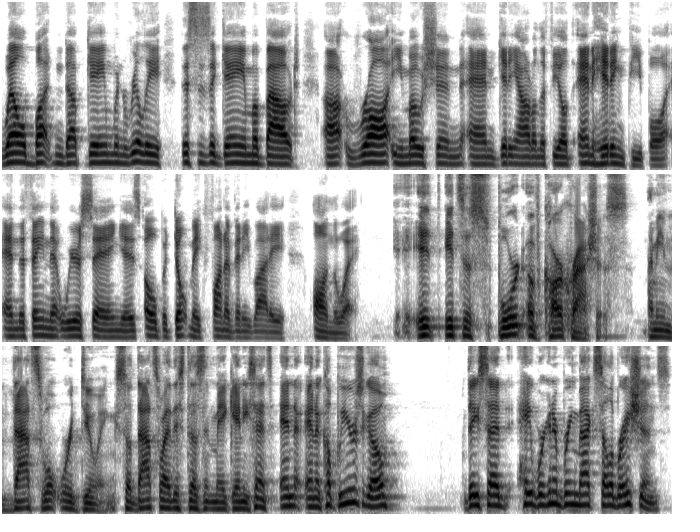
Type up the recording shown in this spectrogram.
well buttoned up game when really this is a game about uh, raw emotion and getting out on the field and hitting people. And the thing that we're saying is, oh, but don't make fun of anybody on the way it it's a sport of car crashes. I mean, that's what we're doing. So that's why this doesn't make any sense. And and a couple years ago, they said, "Hey, we're going to bring back celebrations."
